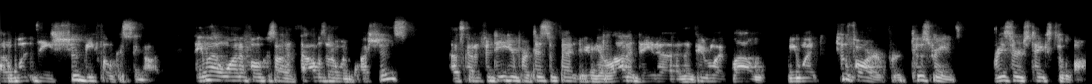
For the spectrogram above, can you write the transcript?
on what they should be focusing on. They might want to focus on a thousand and one questions. That's going to fatigue your participant. You're going to get a lot of data. And then people are like, wow, we went too far for two screens. Research takes too long.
